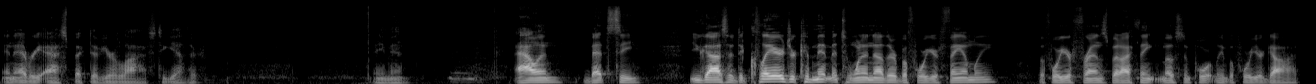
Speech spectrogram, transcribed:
in every aspect of your lives together. Amen. Allan, Betsy, you guys have declared your commitment to one another before your family, before your friends, but I think most importantly before your God.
